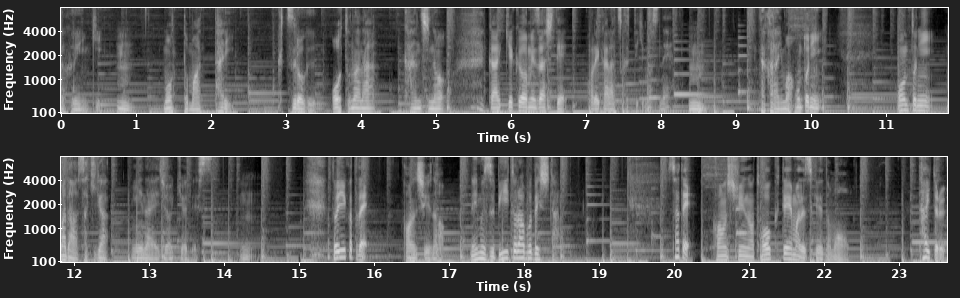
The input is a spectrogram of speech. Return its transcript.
う雰囲気、うん、もっとまったり、くつろぐ大人な感じの楽曲を目指してこれから作っていきますね。うん。だから今本当に、本当にまだ先が見えない状況です。うん。ということで、今週のレムズビートラボでした。さて、今週のトークテーマですけれども、タイトル。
